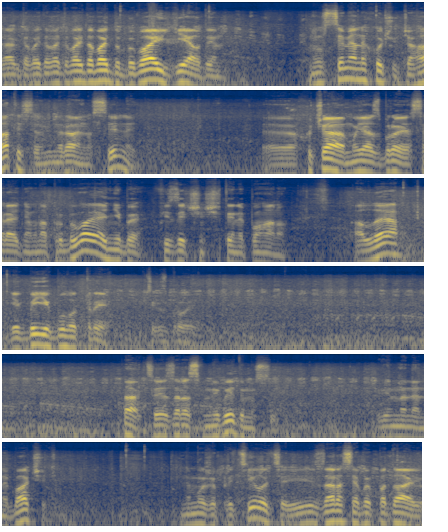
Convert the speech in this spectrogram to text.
Так, давай, давай, давай, давай, добиваю, є один. Ну, з цим я не хочу тягатися, він реально сильний. Е, хоча моя зброя середня вона пробиває, ніби фізичні щити непогано. Але якби їх було три цих зброї. Так, це я зараз в невидимості. Він мене не бачить. Не може прицілитися і зараз я випадаю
